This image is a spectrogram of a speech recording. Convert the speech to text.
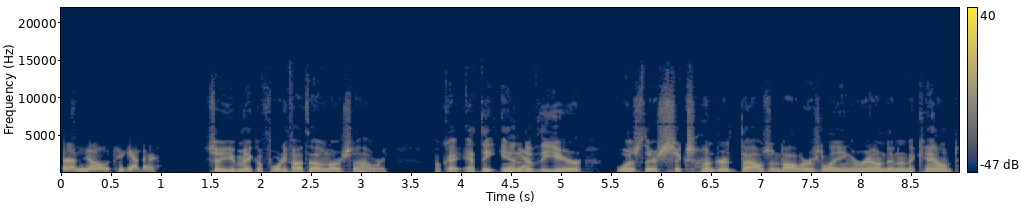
um no together. So you make a forty-five thousand dollars salary. Okay. At the end Yeah. of the year, was there six hundred thousand dollars laying around in an account?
